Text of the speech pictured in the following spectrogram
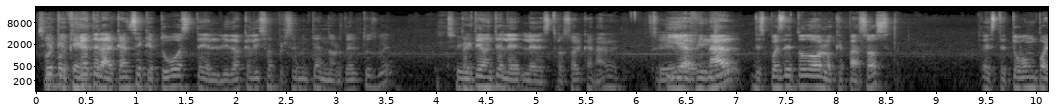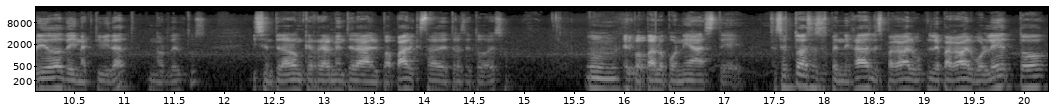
Sí, porque, porque- fíjate el alcance que tuvo este el video que le hizo precisamente a Nordeltus, güey. Sí. Prácticamente le, le destrozó el canal, güey. Sí, y al final, después de todo lo que pasó, este tuvo un periodo de inactividad, Nordeltus, y se enteraron que realmente era el papá el que estaba detrás de todo eso. Um, El papá lo ponía este, a hacer todas esas pendejadas, les pagaba el- le pagaba el boleto,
